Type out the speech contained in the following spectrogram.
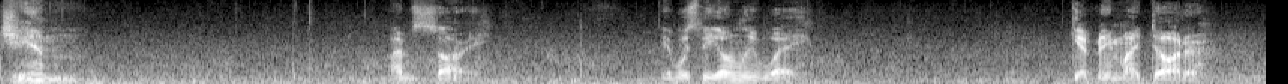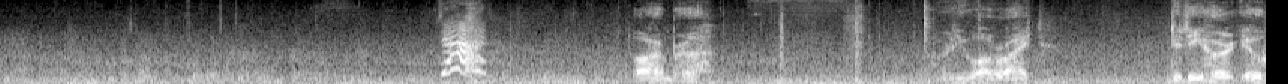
Jim. I'm sorry. It was the only way. Get me my daughter. Dad! Barbara. Are you all right? Did he hurt you?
